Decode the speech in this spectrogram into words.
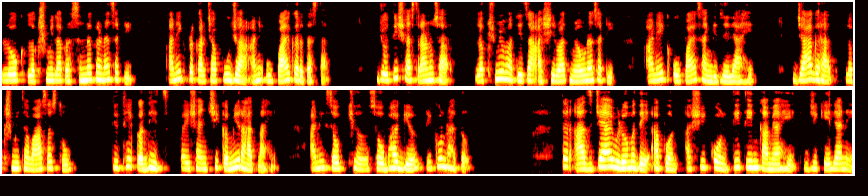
लोक लक्ष्मीला प्रसन्न करण्यासाठी अनेक प्रकारच्या पूजा आणि उपाय करत असतात. ज्योतिषशास्त्रानुसार लक्ष्मी मातेचा आशीर्वाद मिळवण्यासाठी अनेक उपाय सांगितलेले आहेत. ज्या घरात लक्ष्मीचा वास असतो तिथे कधीच पैशांची कमी राहत नाही आणि सौख्य सौभाग्य टिकून राहतं. तर आजच्या या व्हिडिओमध्ये आपण अशी कोणती तीन कामे आहेत जी केल्याने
